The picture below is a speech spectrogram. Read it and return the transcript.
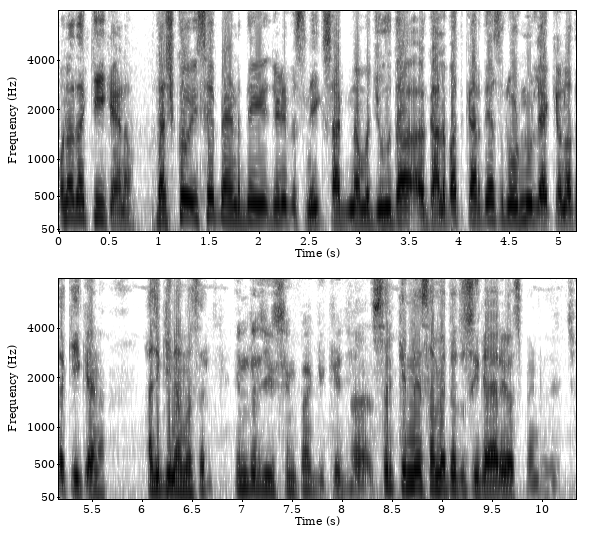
ਉਹਨਾਂ ਦਾ ਕੀ ਕਹਿਣਾ? ਦਰਸ਼ਕੋ, ਇਸੇ ਪਿੰਡ ਦੇ ਜਿਹੜੇ ਵਸਨੀਕ ਸਾਡੇ ਨਾਲ ਮੌਜੂਦ ਆ ਗੱਲਬਾਤ ਕਰਦੇ ਆ। ਇਸ ਰੋਡ ਨੂੰ ਲੈ ਕੇ ਉਹਨਾਂ ਦਾ ਕੀ ਕਹਿਣਾ? ਅੱਜ ਕੀ ਨਾਮ ਹੈ ਸਰ? ਇੰਦਰਜੀਤ ਸਿੰਘ ਭਾਗੀਕੇ ਜੀ। ਸਰ ਕਿੰਨੇ ਸਮੇਂ ਤੋਂ ਤੁਸੀਂ ਰਹਿ ਰਹੇ ਹੋ ਇਸ ਪਿੰਡ ਦੇ ਵਿੱਚ?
